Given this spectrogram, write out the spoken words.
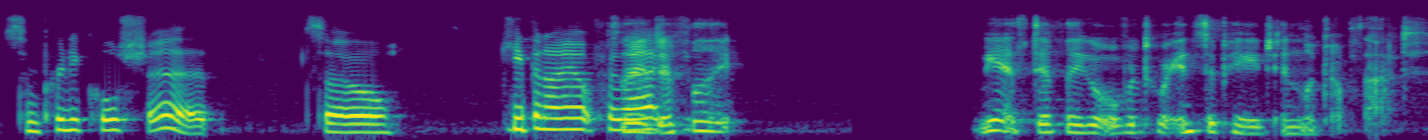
some pretty cool shit. So keep an eye out for So yeah, that. definitely. Yes, definitely go over to our Insta page and look up that.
